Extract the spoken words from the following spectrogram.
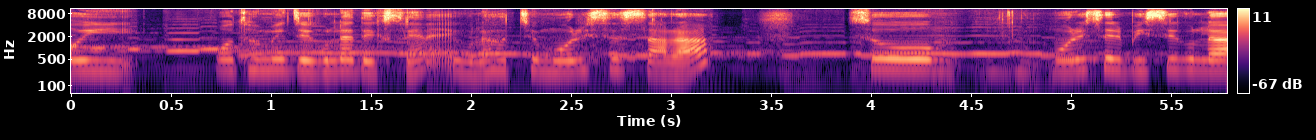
ওই প্রথমে যেগুলো দেখছেন, এগুলো হচ্ছে মরিচের চারা। সো মরিচের বিচিগুলা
